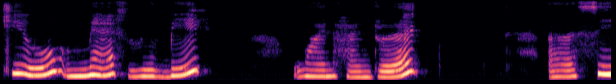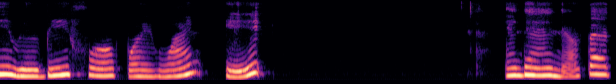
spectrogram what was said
Q mass will be 100 uh, C will be 4.18 and then delta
